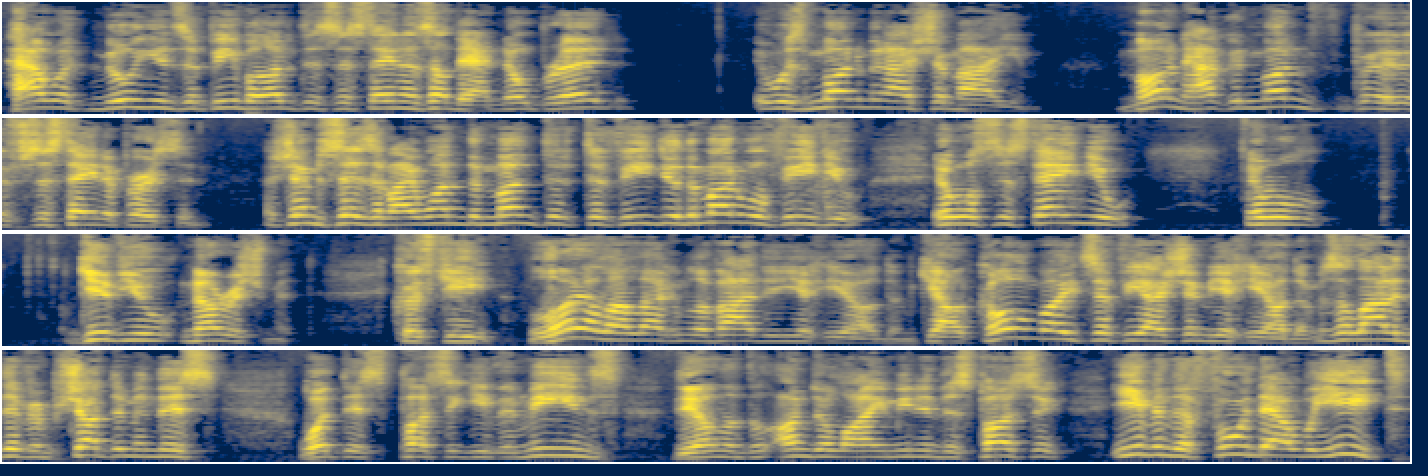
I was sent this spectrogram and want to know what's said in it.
How would millions of people able to sustain ourselves? They had no bread. It was man min hashamayim. Man, how can man uh, sustain a person? Hashem says, if I want the man to, to feed you, the man will feed you. It will sustain you. It will give you nourishment. Because ki loyal alechem levadi yichiyadam. Ki kol moitzafi Hashem yichiyadam. There's a lot of different pshatim in this, what this pasuk even means, the underlying meaning of this pasuk. Even the food that we eat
